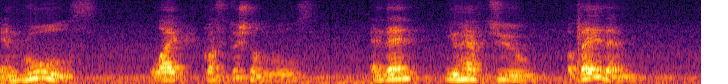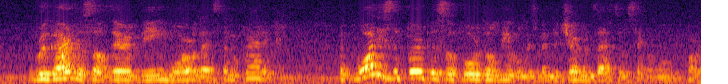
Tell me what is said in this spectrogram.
and rules like constitutional rules, and then you have to obey them regardless of their being more or less democratic. But what is the purpose of ordoliberalism in the Germans after the Second World War?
